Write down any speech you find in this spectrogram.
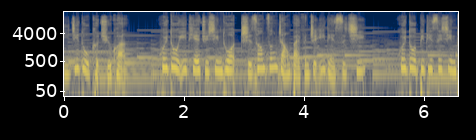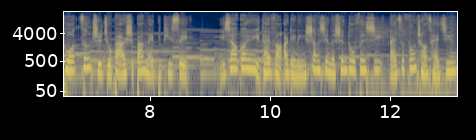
一季度可取款。灰度 ETH 信托持仓增长百分之一点四七，灰度 BTC 信托增持九百二十八枚 BTC。以下关于以太坊2.0上线的深度分析来自蜂巢财经。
